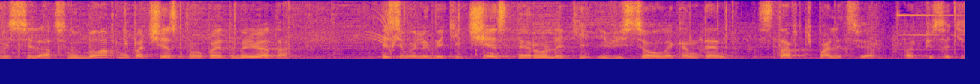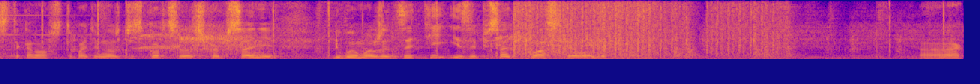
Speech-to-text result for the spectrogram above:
выселяться. Но было бы не по-честному, поэтому, ребята, если вы любите честные ролики и веселый контент, ставьте палец вверх. Подписывайтесь на канал, вступайте в наш дискорд, ссылочка в описании. Любой может зайти и записать классный ролик. Так.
